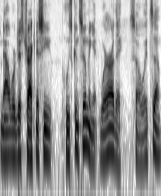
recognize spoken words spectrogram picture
now we're just tracking to see who's consuming it. Where are they? So it's a,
